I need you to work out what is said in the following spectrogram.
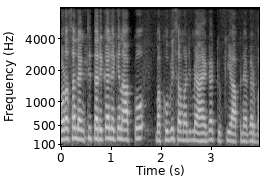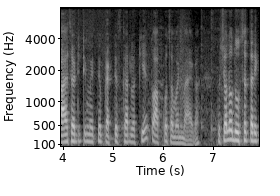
थोड़ा सा लेंथी तरीका है, लेकिन आपको बखूबी समझ में आएगा क्योंकि आपने अगर बायोस एडिटिंग में इतनी प्रैक्टिस कर रखी है तो आपको समझ में आएगा। तो चलो दूसरे तरीके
